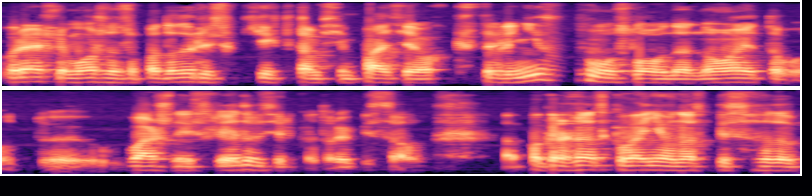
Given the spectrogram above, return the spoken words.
вряд ли можно заподозрить в каких-то там симпатиях к сталинизму условно, но это вот э, важный исследователь, который писал. По гражданской войне у нас писал,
